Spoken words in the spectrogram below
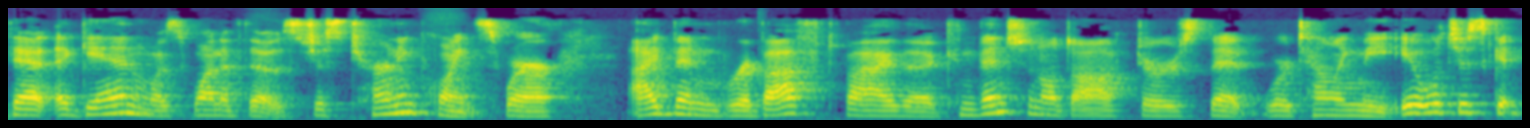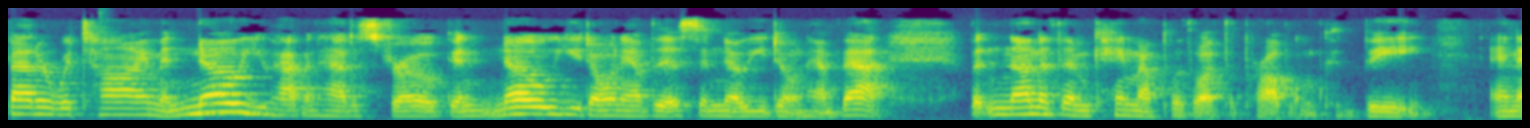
that again was one of those just turning points where I'd been rebuffed by the conventional doctors that were telling me it will just get better with time, and no, you haven't had a stroke, and no, you don't have this, and no, you don't have that. But none of them came up with what the problem could be. And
